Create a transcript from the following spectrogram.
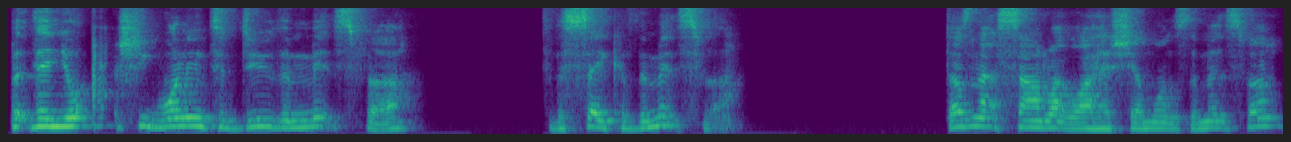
But then you're actually wanting to do the mitzvah for the sake of the mitzvah. Doesn't that sound like why Hashem wants the mitzvah?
